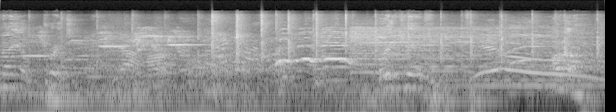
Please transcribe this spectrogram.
thinking I am preaching. Yeah. Break it. Yeah.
